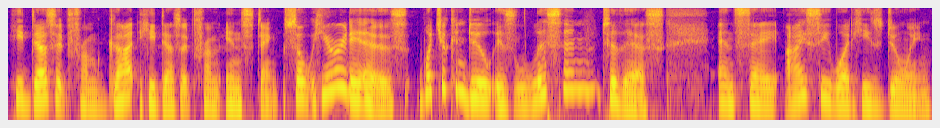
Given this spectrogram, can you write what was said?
He does it from gut, he does it from instinct. So here it is. What you can do is listen to this and say, I see what he's doing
